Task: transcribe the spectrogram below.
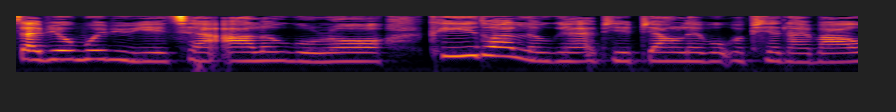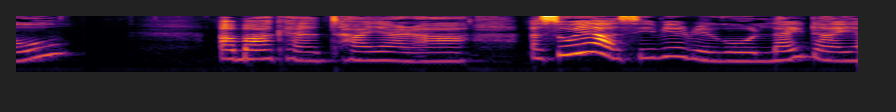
စိုက်ပျိုးမွေးမြူရေးချမ်းအားလုံးကိုတော့ခရီးသွားလုပ်ငန်းအဖြစ်ပြောင်းလဲဖို့မဖြစ်နိုင်ပါဘူး။အမခံထားရတာအစိုးရစည်းမျဉ်းတွေကိုလိုက်နာရ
